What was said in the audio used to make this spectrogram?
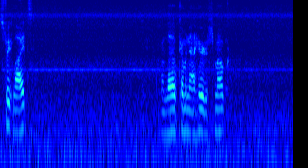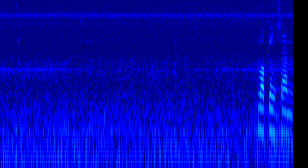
street lights. I love coming out here to smoke. Smoking some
